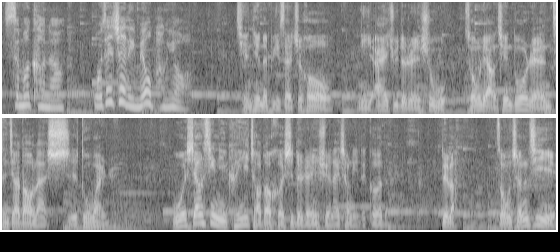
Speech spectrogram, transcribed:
怎么可能？我在这里没有朋友。前天的比赛之后，你 IG 的人数从两千多人增加到了十多万人。我相信你可以找到合适的人选来唱你的歌的。对了，总成绩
